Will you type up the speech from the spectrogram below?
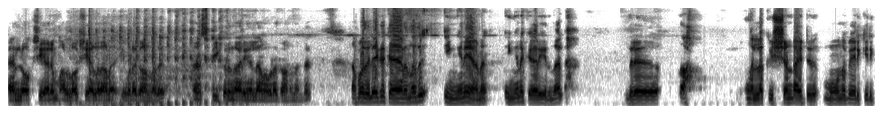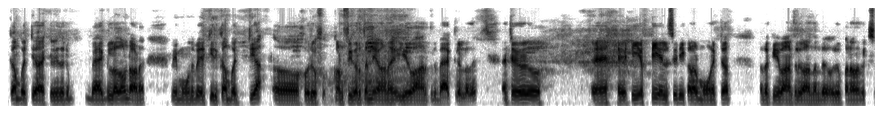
ആൻഡ് ലോക്ക് ചെയ്യാനും അൺലോക്ക് ചെയ്യാനുള്ളതാണ് ഇവിടെ കാണുന്നത്. സ്പീക്കറും കാര്യങ്ങളെല്ലാം ഇവിടെ കാണുന്നുണ്ട്. അപ്പോൾ ഇതിലേക്ക് കയറുന്നത് ഇങ്ങനെയാണ്. ഇങ്ങനെ കയറിയിരുന്നാൽ ഇതിൽ നല്ല ആയിട്ട് മൂന്ന് പേർക്ക് ഇരിക്കാൻ പറ്റിയ ആക്ച്വലി ഇതൊരു ബാഗ് ഉള്ളതുകൊണ്ടാണ് ഈ മൂന്ന് പേർക്ക് ഇരിക്കാൻ പറ്റിയ ഒരു കൺഫിഗർ തന്നെയാണ് ഈ ഒരു വാഹനത്തിൽ ബാക്കിലുള്ളത് ചെറിയൊരു T F T L C D colour monitor അതൊക്കെ ഈ വാഹനത്തിൽ കാണുന്നുണ്ട്. ഒരു പനോറമിക്സ്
